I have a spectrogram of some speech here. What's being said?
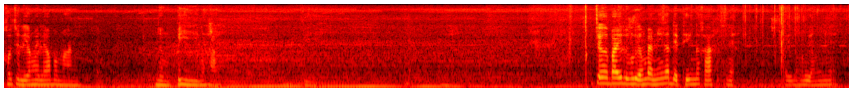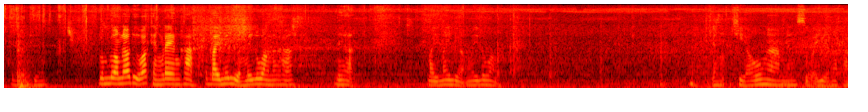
เขาจะเลี้ยงไว้แล้วประมาณหนึ่งปีนะคะปีเจอใบเหลืองๆแบบนี้ก็เด็ดทิ้งนะคะ เนี่ยใบเหลืองๆนี่เด็ดทิ้งรวมๆแล้วถือว่าแข็งแรงค่ะเพราะใบไม่เหลืองไม่ร่วงนะคะ นี่ค่ะ ใบไม่เหลืองไม่ร่วง ยังเขียวงามยังสวยอยู่นะคะ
